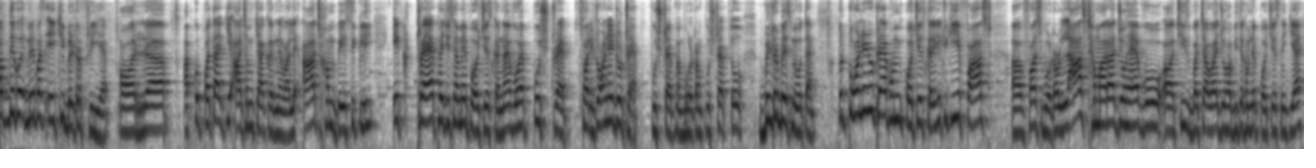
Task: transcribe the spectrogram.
अब देखो, मेरे पास एक ही बिल्डर फ्री है और आपको पता है कि आज हम क्या करने वाले आज हम बेसिकली एक ट्रैप है जिसे हमें परचेज करना है, वो है push trap sorry tornado trap push trap मैं बोल रहा हूँ पुश ट्रैप तो बिल्डर बेस में होता है। तो टॉर्नेडो ट्रैप हम परचेज करेंगे क्योंकि ये फास्ट फ़र्स्ट बोल रहा हूँ। लास्ट हमारा जो है वो चीज़ बचा हुआ है जो अभी तक हमने परचेज नहीं किया है।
